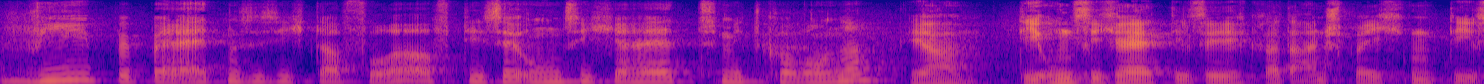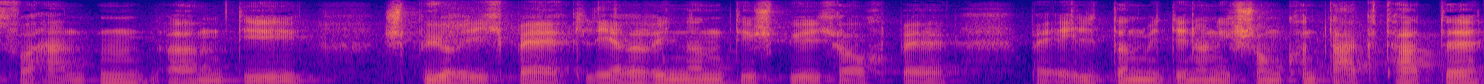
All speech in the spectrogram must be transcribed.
Wie bereiten Sie sich da vor auf diese Unsicherheit mit Corona? Ja, die Unsicherheit, die Sie gerade ansprechen, die ist vorhanden. Ähm, die spüre ich bei Lehrerinnen, die spüre ich auch bei, bei Eltern, mit denen ich schon Kontakt hatte.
